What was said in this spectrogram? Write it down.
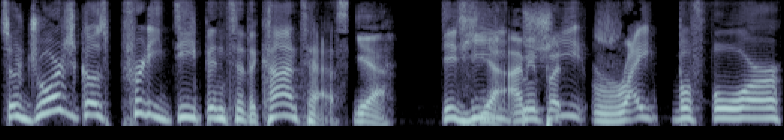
So George goes pretty deep into the contest. Yeah, Did he Yeah, I mean, but- right before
